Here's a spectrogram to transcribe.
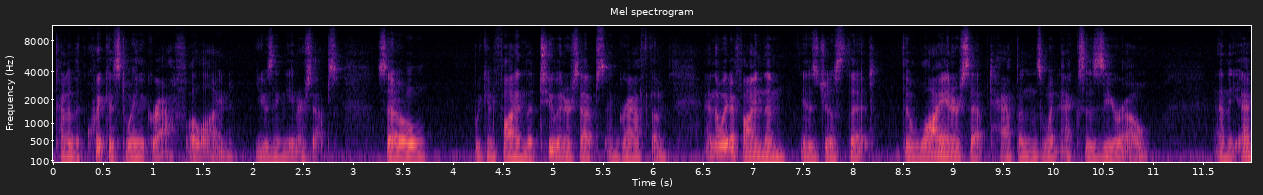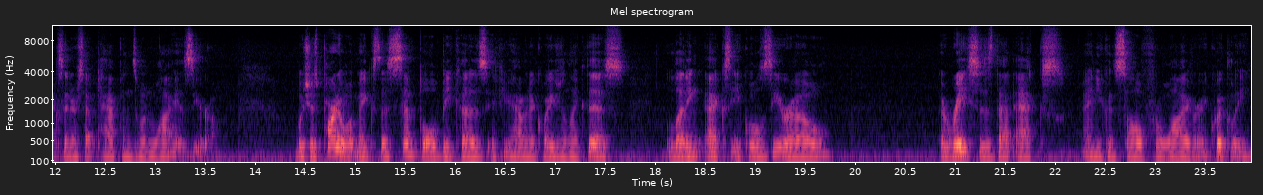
kind of the quickest way to graph a line using the intercepts. So we can find the two intercepts and graph them. And the way to find them is just that the y-intercept happens when x is 0, and the x-intercept happens when y is 0. Which is part of what makes this simple, because if you have an equation like this, letting x equal 0 erases that x, and you can solve for y very quickly.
